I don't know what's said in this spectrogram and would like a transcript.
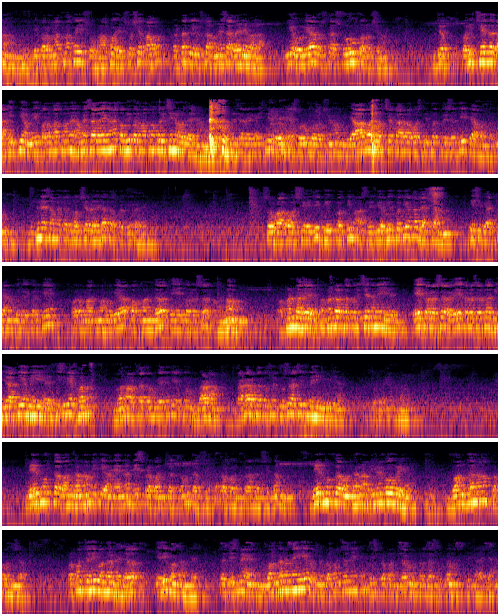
ये परमात्मा का ये स्वभाव है स्वस्य भाव, अर्थात ये उसका हमेशा रहने वाला। ये हो गया उसका स्वरूप लक्षण। जब परिच्छेद राहित्यम, ये परमात्मा में हमेशा रहेगा ना कभी परमात्मा परिच्छिन्न हो जाएगा। हमेशा रहेगा। इसलिए हो गया स्वरूप लक्षण यावत लक्ष्य काल अवस्थित सती व्यावर्तक जितने समय तक लक्ष्य रहेगा, तब तक ये रहेगा। स्वभाव अश्य व्युत्पत्ति में आश्रित व्युत्पत्ति अर्थात व्याख्यान। इस व्याख्यान को लेकर के परमात्मा हो गया अखंड एक रस घन अखंड है, अखंड अर्थात परिच्छेद नहीं है। एक रस एक रस अर्थात विजातीय नहीं है। इसलिए घन घन अर्थात हम कहते हैं कि एकदम गाढ़ा। गाढ़ा अर्थात उसमें दूसरा चीज़ नहीं मिल गया। निर्मुक्त बंधनम अनेन निष्प्रपंचत्व प्रदर्शितम। निर्मुक्त बंधनम इसमें बहु है। बंधन प्रपंच। प्रपंच ही बंधन है, जगत यही बंधन है। तो जिसमें बंधन नहीं है, उसमें प्रपंच नहीं है। निष्प्रपंचम प्रदर्शितम दिखाया गया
